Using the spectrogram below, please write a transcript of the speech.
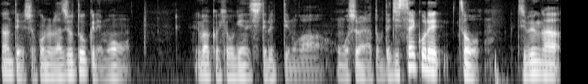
何て言うんでしょう、このラジオトークでもうまく表現してるっていうのが面白いなと思って、実際これ、そう、自分が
